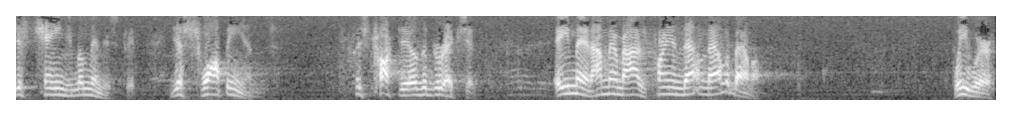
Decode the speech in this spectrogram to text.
Just change my ministry. Just swap ends. Let's start the other direction. Amen. I remember I was praying down in Alabama. We were,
